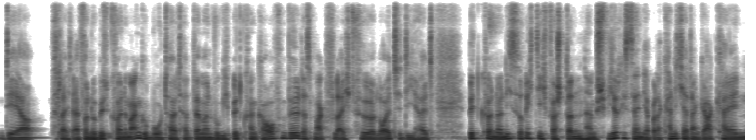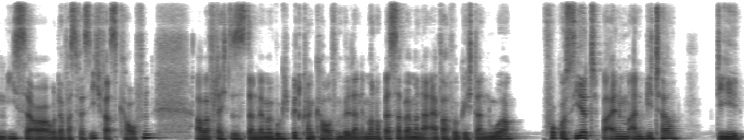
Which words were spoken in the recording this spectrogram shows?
der vielleicht einfach nur Bitcoin im Angebot halt hat, wenn man wirklich Bitcoin kaufen will. Das mag vielleicht für Leute, die halt Bitcoin noch nicht so richtig verstanden haben, schwierig sein. Ja, aber da kann ich ja dann gar keinen Ether oder was weiß ich was kaufen. Aber vielleicht ist es dann, wenn man wirklich Bitcoin kaufen will, dann immer noch besser, wenn man da einfach wirklich dann nur fokussiert bei einem Anbieter, die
